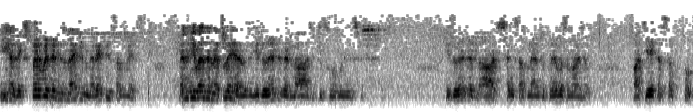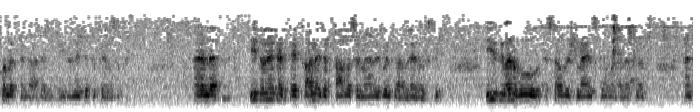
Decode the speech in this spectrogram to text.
He has experimented his life in varieties of ways. When he was an appliance, he donated at large to so many institutions. He donated a large chunks of land to Prema Samajam, 40 acres of coconut garden. He donated to Samajam. And he donated a college of commerce and management to Andhra University. He is the one who established Lions Club and other clubs and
